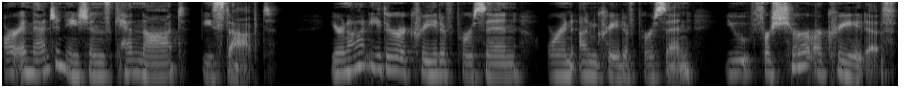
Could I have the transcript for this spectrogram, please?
Our imaginations cannot be stopped. You're not either a creative person or an uncreative person. You for sure are creative.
